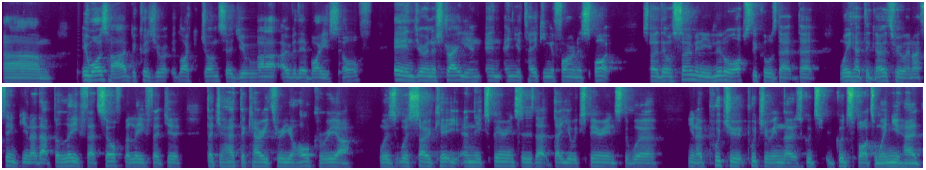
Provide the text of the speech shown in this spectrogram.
Um, it was hard because you're like John said, you are over there by yourself, and you're an Australian, and and you're taking a foreigner spot. So there were so many little obstacles that that we had to go through, and I think you know that belief, that self belief that you that you had to carry through your whole career was was so key, and the experiences that that you experienced were you know put you put you in those good good spots when you had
